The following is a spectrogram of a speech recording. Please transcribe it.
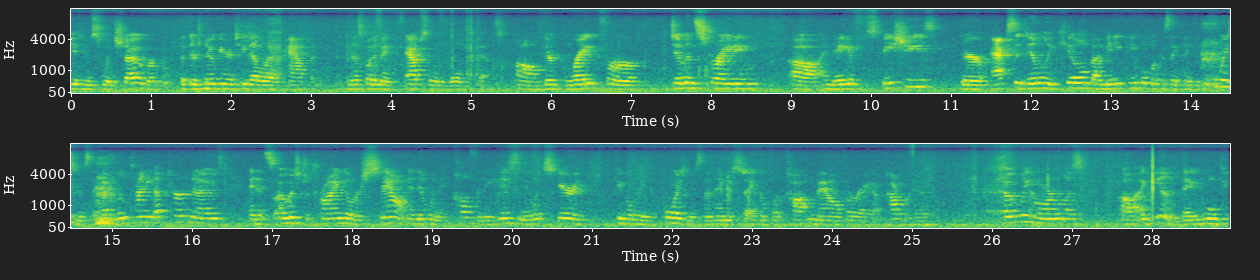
get him switched over, but there's no guarantee that'll ever happen. And that's why they make absolutely wonderful pets. Um, they're great for demonstrating, uh, a native species. They're accidentally killed by many people because they think they're poisonous. They have a little tiny upturned nose, and it's almost a triangular snout, and then when they puff and they hiss and they look scary, people think they're poisonous, and they mistake them for a cottonmouth or a copperhead. Totally harmless. Uh, again, they will do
